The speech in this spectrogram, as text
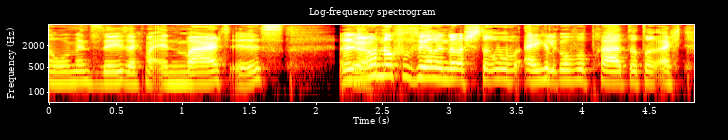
International Women's Day zeg maar in maart is. En het Ja. wordt nog vervelender als je er over- eigenlijk over praat dat er echt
